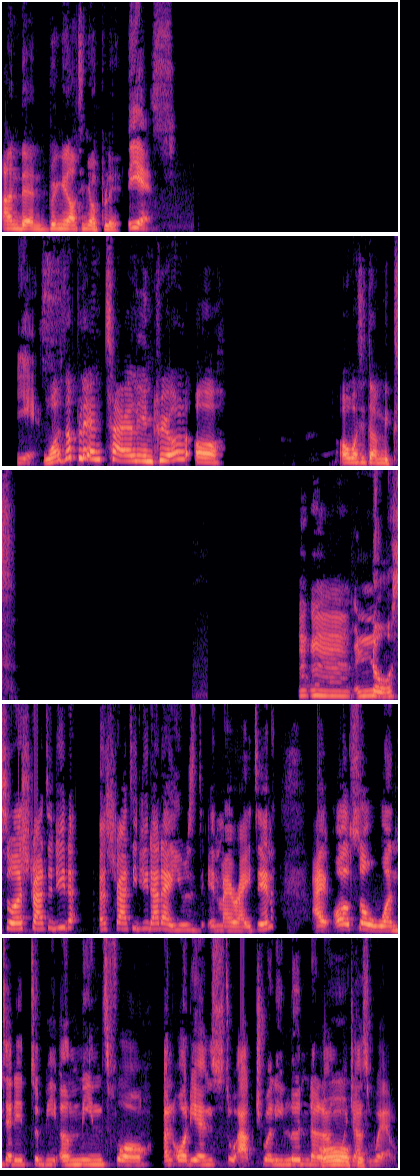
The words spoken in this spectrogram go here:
And then bring it out in your play. Yes. Yes. Was the play entirely in Creole or or was it a mix? Mm-mm, no. So a strategy that a strategy that I used in my writing, I also wanted it to be a means for an audience to actually learn the language oh, okay. as well.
